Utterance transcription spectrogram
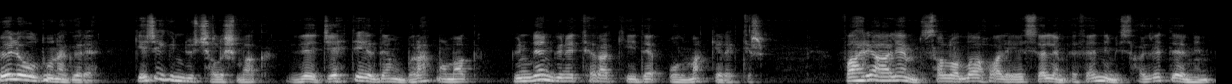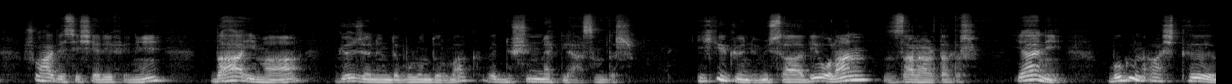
Böyle olduğuna göre gece gündüz çalışmak ve cehdi elden bırakmamak günden güne terakkide olmak gerektir. Fahri Alem sallallahu aleyhi ve sellem Efendimiz Hazretlerinin şu hadisi şerifini daima göz önünde bulundurmak ve düşünmek lazımdır. İki günü müsavi olan zarardadır. Yani bugün aştığı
